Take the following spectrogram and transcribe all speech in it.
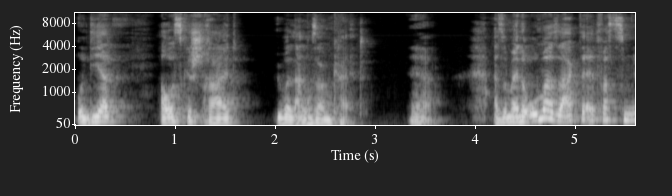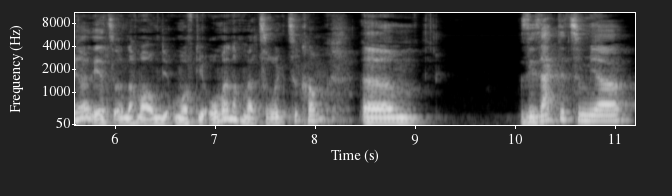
und die hat ausgestrahlt über Langsamkeit. Ja. Also meine Oma sagte etwas zu mir, jetzt um nochmal, um, die, um auf die Oma nochmal zurückzukommen. Ähm, sie sagte zu mir,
